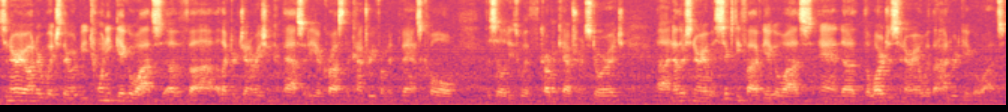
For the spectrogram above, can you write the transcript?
scenario under which there would be 20 gigawatts of uh, electric generation capacity across the country from advanced coal facilities with carbon capture and storage. Uh, another scenario with 65 gigawatts, and uh, the largest scenario with 100 gigawatts.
